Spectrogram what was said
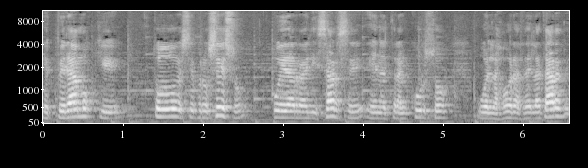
Esperamos que todo ese proceso pueda realizarse en el transcurso o en las horas de la tarde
